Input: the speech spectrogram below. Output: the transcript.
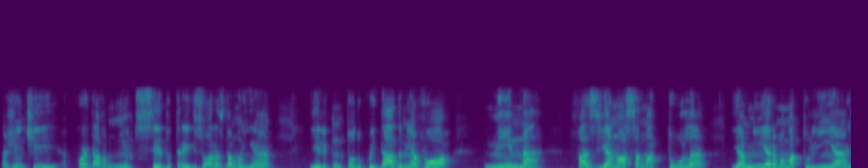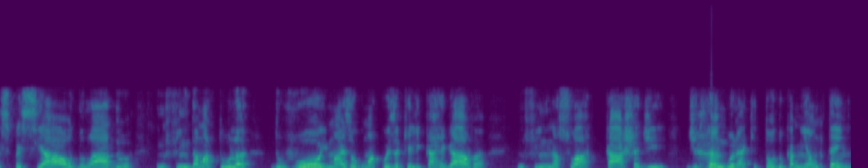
A gente acordava muito cedo, três horas da manhã, e ele com todo cuidado, minha avó Nina fazia a nossa matula, e a minha era uma matulinha especial, do lado, enfim, da matula do vô, e mais alguma coisa que ele carregava enfim, na sua caixa de, de rango, né, que todo caminhão tem,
